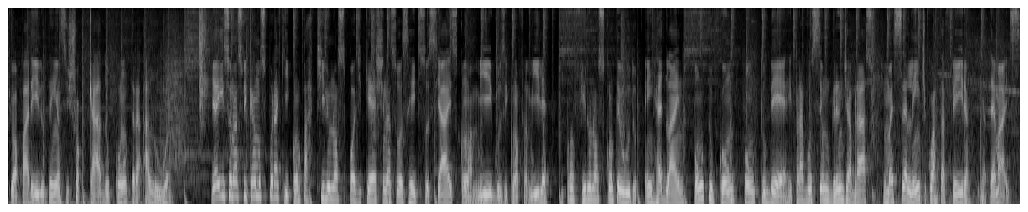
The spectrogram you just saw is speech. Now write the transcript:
que o aparelho tenha se chocado contra a Lua. E é isso, nós ficamos por aqui. Compartilhe o nosso podcast nas suas redes sociais, com amigos e com a família e confira o nosso conteúdo em headline.com.br. Para você, um grande abraço, uma excelente quarta-feira e até mais.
